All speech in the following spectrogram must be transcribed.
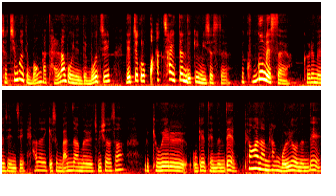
저 친구한테 뭔가 달라 보이는데 뭐지? 내 쪽으로 꽉 차 있던 느낌이 있었어요. 궁금했어요. 그러면서 이제 하나님께서 만남을 주셔서 우리 교회를 오게 됐는데 평안함이 확 몰려오는데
